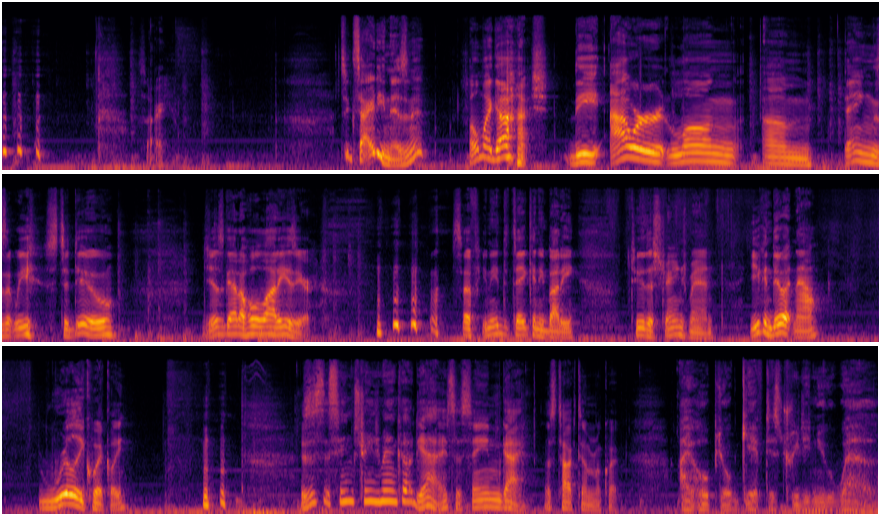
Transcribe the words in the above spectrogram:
Sorry. It's exciting, isn't it? Oh my gosh. The hour long um, things that we used to do just got a whole lot easier. so if you need to take anybody to the strange man, you can do it now. Really quickly. Is this the same strange man code? Yeah, it's the same guy. Let's talk to him real quick. I hope your gift is treating you well.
